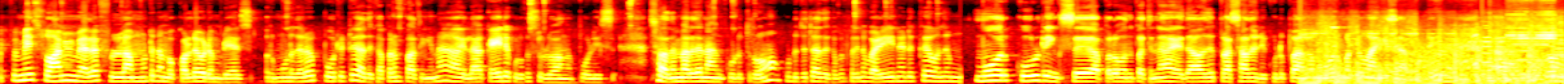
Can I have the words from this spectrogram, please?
எப்பவுமே சுவாமி மேலே ஃபுல் அமௌண்ட்டு நம்ம கொள்ள விட முடியாது. ஒரு மூணு தடவை போட்டுட்டு அதுக்கப்புறம் பார்த்திங்கன்னா எல்லா கையில் கொடுக்க சொல்லுவாங்க போலீஸ் ஸோ அதை மாதிரி தான் நாங்கள் கொடுத்துருவோம். கொடுத்துட்டு அதுக்கப்புறம் பார்த்தீங்கன்னா வழி நடுக்க வந்து மோர் கூல்ட்ரிங்க்ஸு அப்புறம் வந்து பார்த்திங்கன்னா ஏதாவது பிரசாதம் சொல்லி கொடுப்பாங்க. மோர் மட்டும் வாங்கி சாப்பிட்டு அதுக்கப்புறம்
